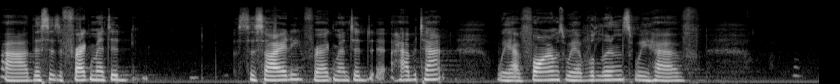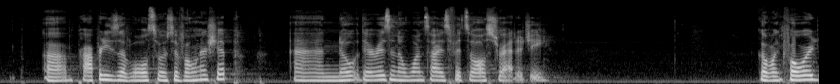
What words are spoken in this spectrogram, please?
uh, this is a fragmented society, fragmented habitat. We have farms, we have woodlands, we have uh, properties of all sorts of ownership, and no, there isn't a one-size-fits-all strategy. Going forward,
